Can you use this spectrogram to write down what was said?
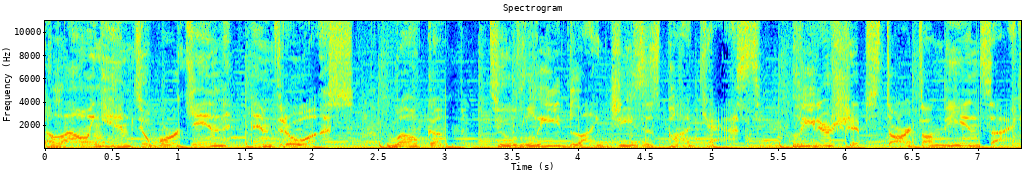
allowing him to work in and through us. Welcome to Lead Like Jesus podcast. Leadership starts on the inside.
